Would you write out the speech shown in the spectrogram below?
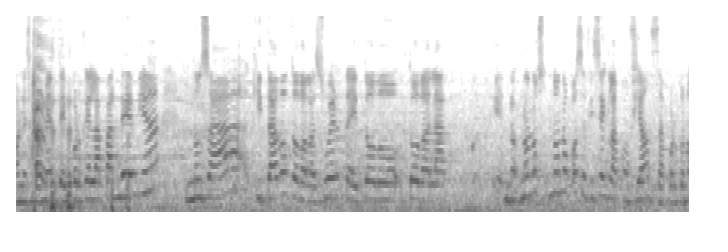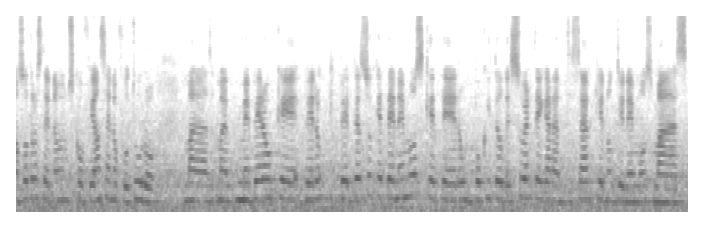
honestamente, porque la pandemia nos ha quitado toda la suerte, todo, toda la eh, no, no, no, no puedo decir la confianza, porque nosotros tenemos confianza en el futuro, me, pero que, pero pienso que tenemos que tener un poquito de suerte y garantizar que no tenemos más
